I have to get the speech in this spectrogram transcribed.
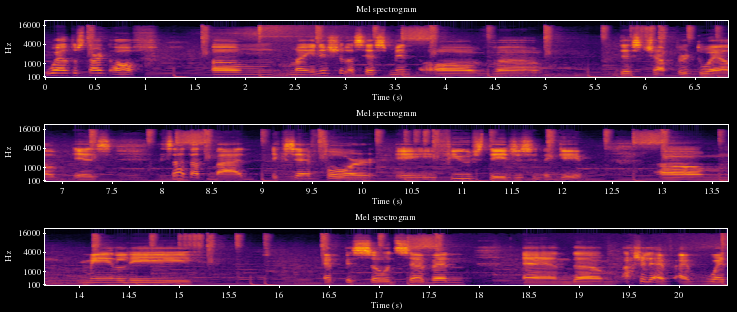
Well, to start off, um, my initial assessment of um, this chapter 12 is it's not that bad except for a few stages in the game. Um, mainly episode 7 and um, actually I've, I've went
